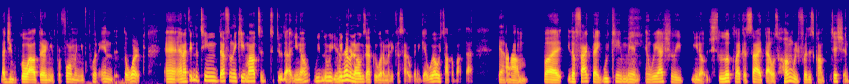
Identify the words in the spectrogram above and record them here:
that you go out there and you perform and you put in the, the work and, and i think the team definitely came out to, to do that you know we, we, Yeah. we never know exactly what america side we're going to get we always talk about that Yeah. um but the fact that we came in and we actually you know looked like a side that was hungry for this competition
